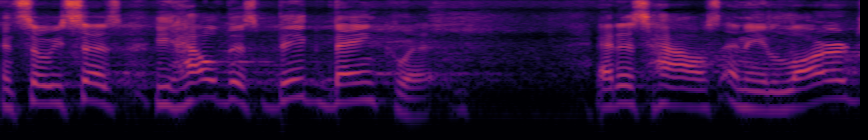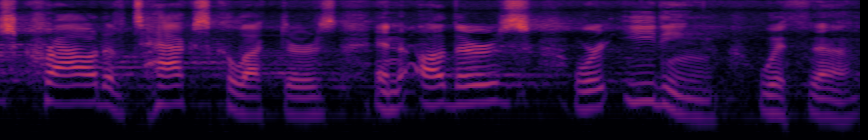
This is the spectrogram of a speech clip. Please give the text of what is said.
And so he says he held this big banquet at his house, and a large crowd of tax collectors and others were eating with them.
